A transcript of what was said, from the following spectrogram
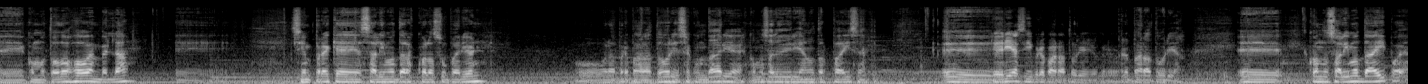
eh, como todo joven, ¿verdad? Eh, siempre que salimos de la escuela superior o la preparatoria, secundaria, como se le diría en otros países. Eh, yo diría sí, preparatoria, yo creo. Preparatoria. cuando salimos de ahí, pues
